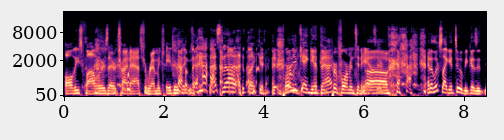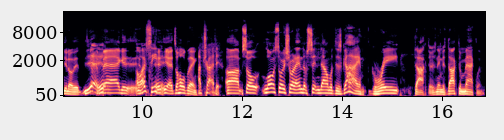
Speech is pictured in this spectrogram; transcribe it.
all these followers that are trying to ask for Remicade. That's not like a well, you can't get that. performance enhancer. Uh, and it looks like it too because it, you know, the, Yeah, the yeah. bag. it- Oh, I've seen it. Yeah, it's a whole thing. I've tried it. Um, so long story short, I end up sitting down with this guy, great doctor. His name is Dr. Macklin.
